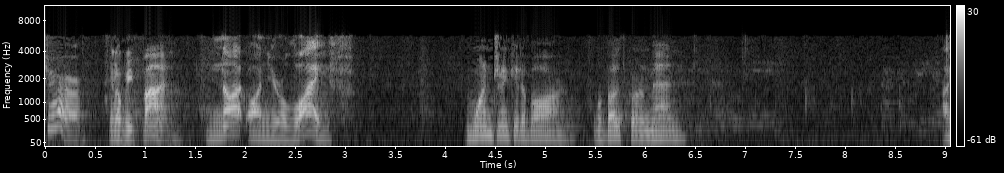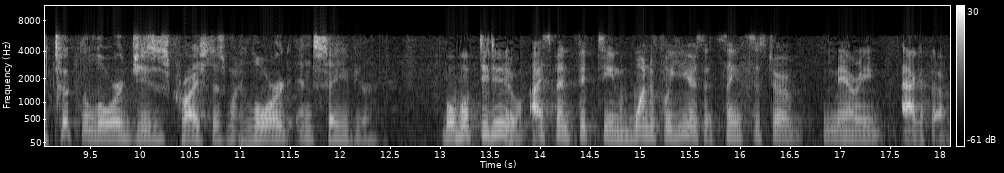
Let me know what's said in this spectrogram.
Sure. It'll be fun. Not on your life. One drink at a bar. We're both grown men. I took the Lord Jesus Christ as my Lord and Savior. Well, whoop-de-doo. I spent 15 wonderful years at St. Sister Mary Agatha.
